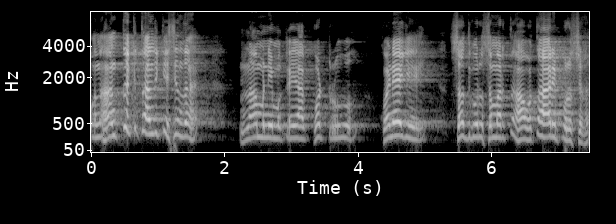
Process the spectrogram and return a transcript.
ಒಂದು ಹಂತಕ್ಕೆ ತಂದ ಕಿಸಿಂದ ನಮ್ಮ ನಿಮ್ಮ ಕೈಯಾಗ ಕೊಟ್ಟರು ಕೊನೆಗೆ ಸದ್ಗುರು ಸಮರ್ಥ ಅವತಾರಿ ಪುರುಷರು.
